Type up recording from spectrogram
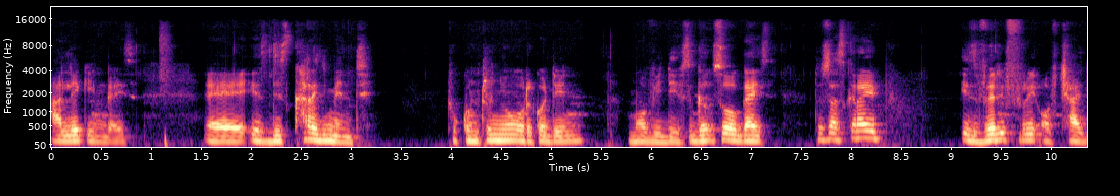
are lacking guys uh, it's discouragement to continue recording more videos. So guys to subscribe is very free of charge.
